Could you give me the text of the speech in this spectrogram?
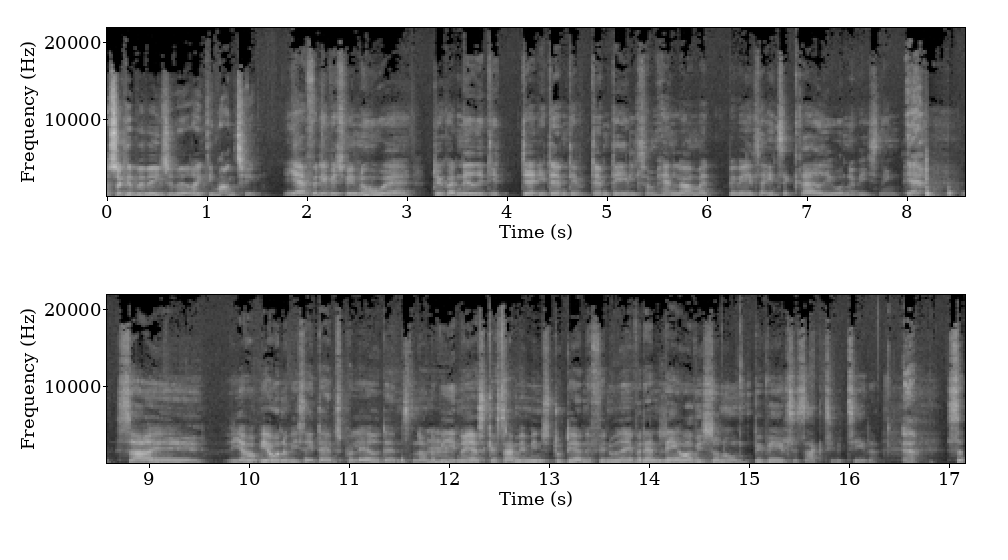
Og så kan bevægelse være rigtig mange ting. Ja, fordi hvis vi nu øh, dykker ned i, de, de, i den, de, den del, som handler om, at bevægelse er integreret i undervisningen, ja. Så øh, jeg, jeg underviser i dans på laveruddannelsen, og når, mm. vi, når jeg skal sammen med mine studerende finde ud af, hvordan laver vi så nogle bevægelsesaktiviteter, ja. så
